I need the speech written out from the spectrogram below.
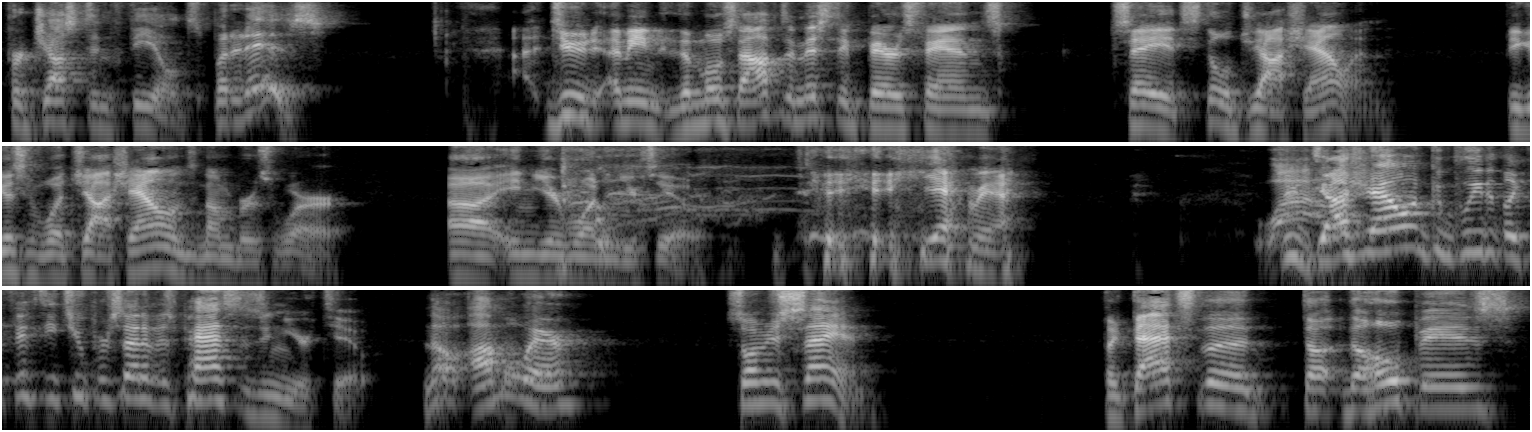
for Justin Fields, but it is. Dude, I mean, the most optimistic Bears fans say it's still Josh Allen because of what Josh Allen's numbers were uh, in year one and year two. yeah, man. Wow. Dude, Josh Allen completed like 52% of his passes in year two. No, I'm aware. So I'm just saying. Like that's the the, the hope is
